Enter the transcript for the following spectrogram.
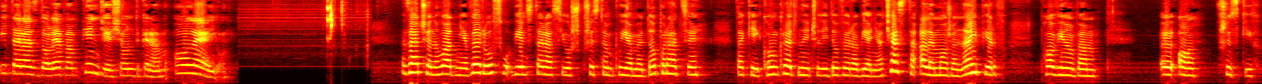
i teraz dolewam 50 gram oleju. Zaczyn ładnie wyrósł, więc teraz już przystępujemy do pracy takiej konkretnej, czyli do wyrabiania ciasta, ale może najpierw powiem Wam y, o wszystkich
